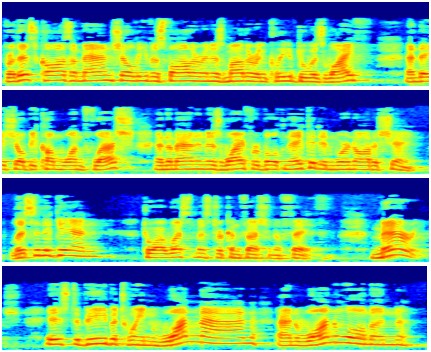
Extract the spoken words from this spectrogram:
For this cause a man shall leave his father and his mother and cleave to his wife, and they shall become one flesh, and the man and his wife were both naked and were not ashamed. Listen again to our Westminster Confession of Faith. Marriage is to be between one man and one woman.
